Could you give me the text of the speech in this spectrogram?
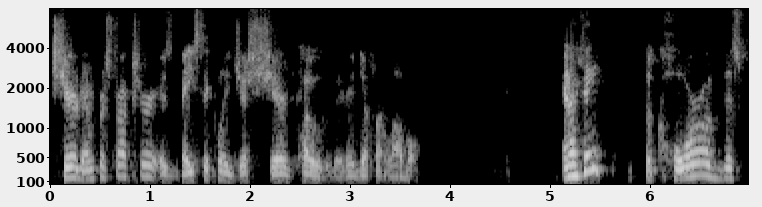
shared infrastructure is basically just shared code at a different level. And I think the core of this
